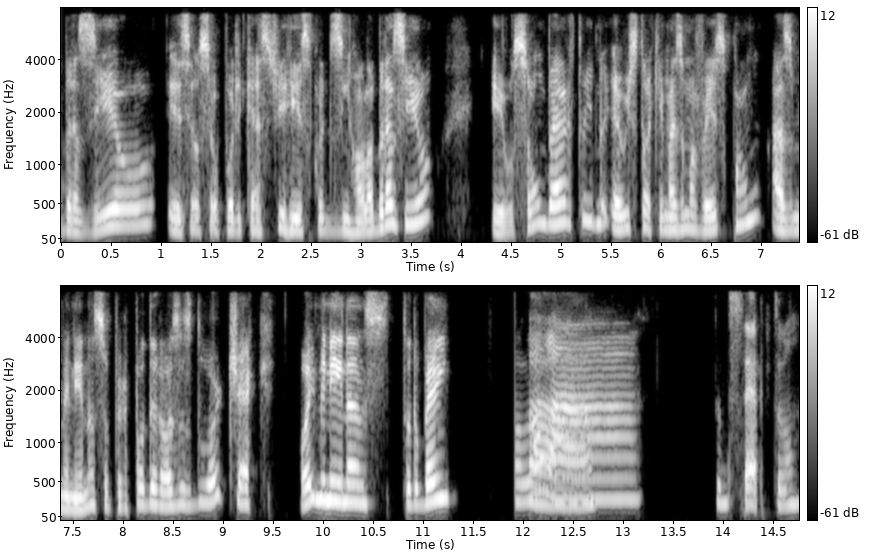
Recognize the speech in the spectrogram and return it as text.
Brasil! Esse é o seu podcast Risco Desenrola Brasil. Eu sou Humberto e eu estou aqui mais uma vez com as meninas superpoderosas do WordCheck. Oi, meninas! Tudo bem? Olá! Olá. Tudo certo?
